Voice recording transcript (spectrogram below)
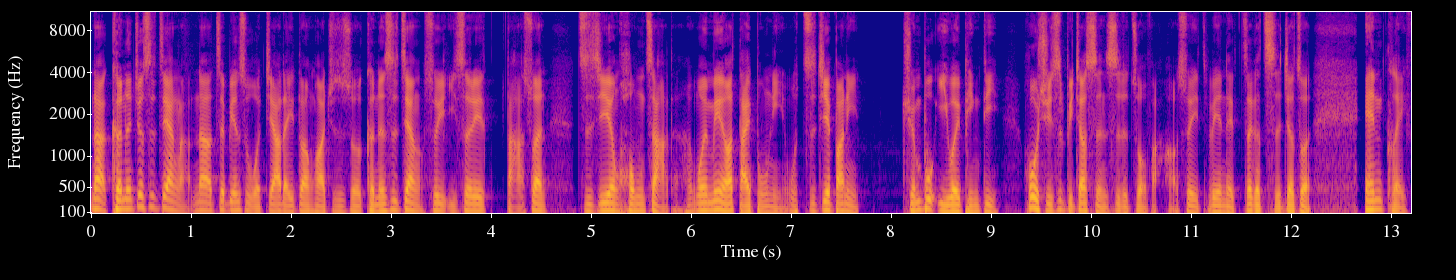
那可能就是这样了。那这边是我加的一段话，就是说可能是这样，所以以色列打算直接用轰炸的，我也没有要逮捕你，我直接把你全部夷为平地，或许是比较省事的做法哈，所以这边的这个词叫做 enclave。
